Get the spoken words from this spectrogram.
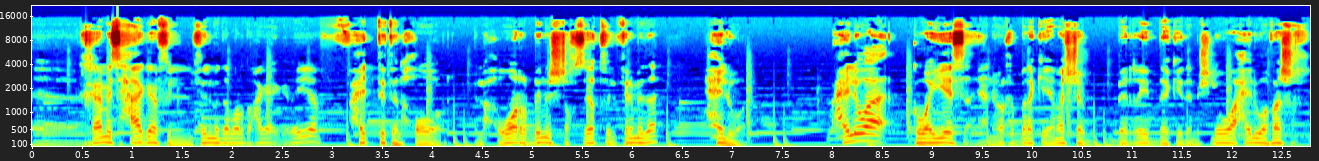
آه، خامس حاجة في الفيلم ده برضو حاجة إيجابية في حتة الحوار. الحوار بين الشخصيات في الفيلم ده حلوة. حلوة كويسة. يعني واخد بالك هي ماشية بالريت ده كده مش اللي هو حلوة فشخ.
